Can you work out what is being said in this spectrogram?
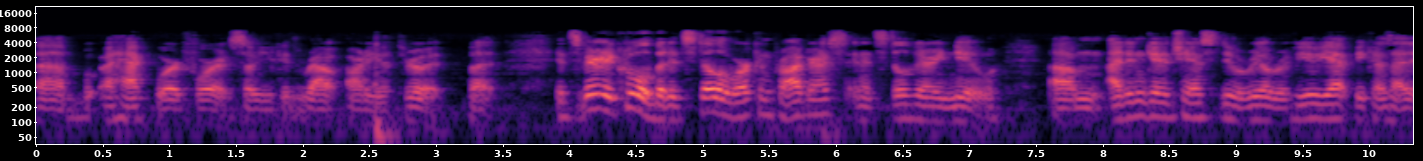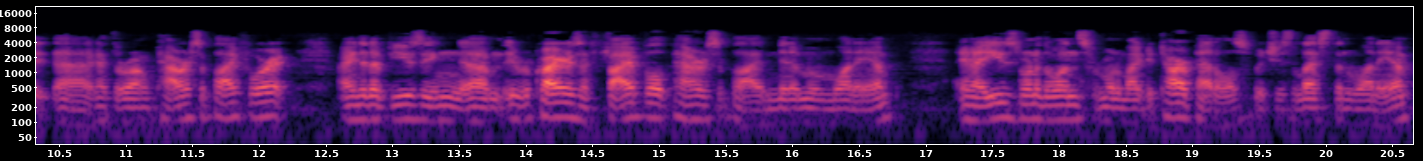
uh, a hack board for it, so you could route audio through it. But it's very cool, but it's still a work in progress, and it's still very new. Um, I didn't get a chance to do a real review yet because I uh, got the wrong power supply for it. I ended up using um, it requires a 5 volt power supply, minimum 1 amp, and I used one of the ones from one of my guitar pedals, which is less than 1 amp.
